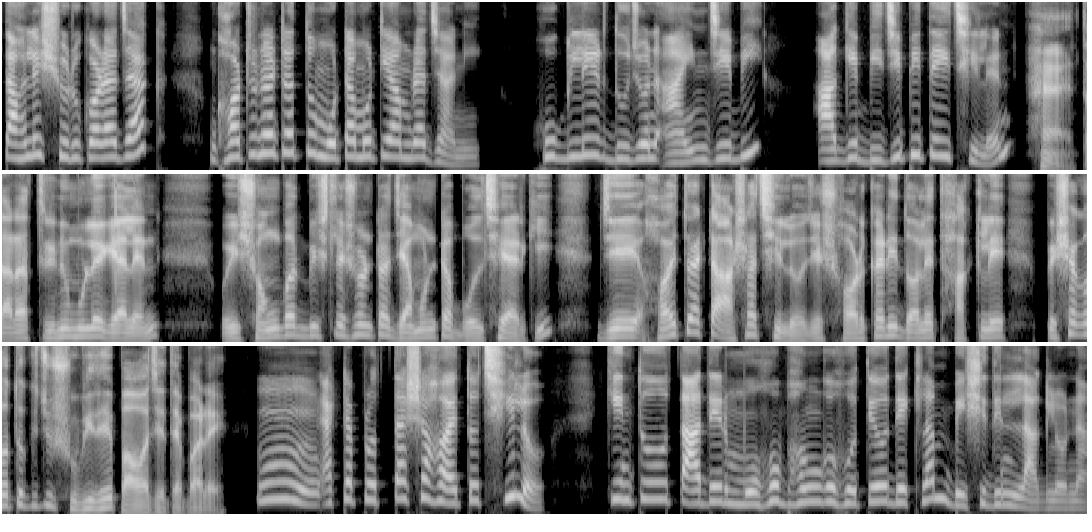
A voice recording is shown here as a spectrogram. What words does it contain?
তাহলে শুরু করা যাক। ঘটনাটা তো মোটামুটি আমরা জানি। হুগলির দুজন আইনজীবী আগে বিজেপিতেই ছিলেন? হ্যাঁ তারা তৃণমূলে গেলেন। ওই সংবাদ বিশ্লেষণটা যেমনটা বলছে আর কি যে হয়তো একটা আশা ছিল যে সরকারি দলে থাকলে পেশাগত কিছু সুবিধে পাওয়া যেতে পারে। হুম একটা প্রত্যাশা হয়তো ছিল কিন্তু তাদের মোহভঙ্গ হতেও দেখলাম বেশি দিন লাগল না।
